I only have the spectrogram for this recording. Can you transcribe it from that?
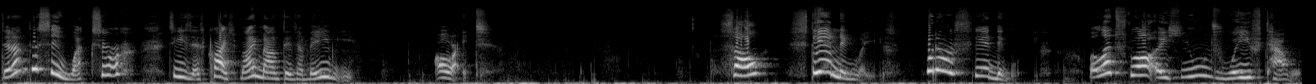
Did I just say Wexer? Jesus Christ, my mouth is a baby. All right. So, standing waves. What are standing waves? Well, let's draw a huge wave tower.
